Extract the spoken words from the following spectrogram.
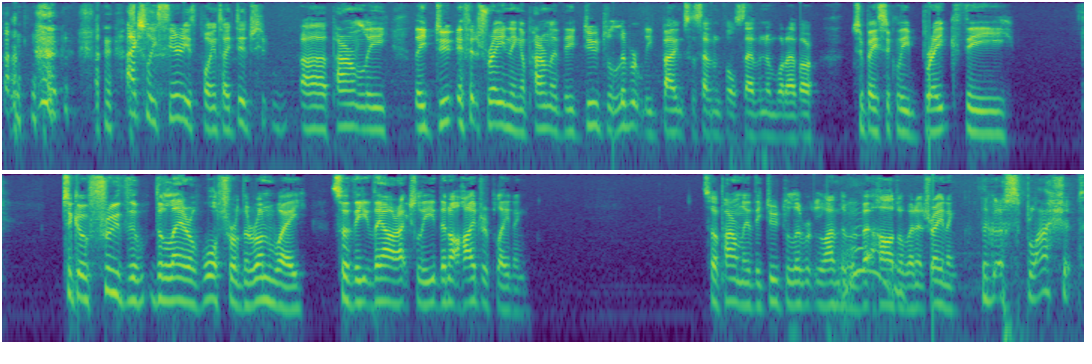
Actually, serious point. I did. Uh, apparently, they do. If it's raining, apparently they do deliberately bounce four seven and whatever to basically break the to go through the the layer of water on the runway. So they they are actually they're not hydroplaning. So apparently they do deliberately land them a bit harder when it's raining. They've got to splash it.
